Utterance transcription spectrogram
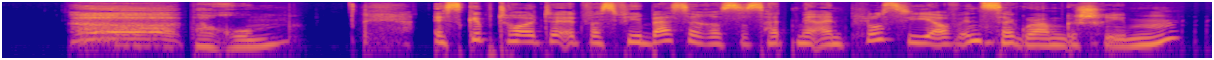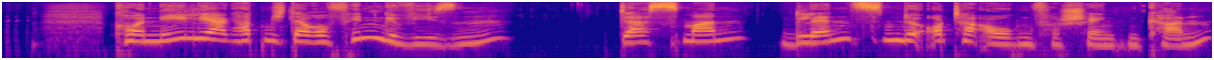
Warum? Es gibt heute etwas viel Besseres. Das hat mir ein Plussi auf Instagram geschrieben. Cornelia hat mich darauf hingewiesen, dass man glänzende Otteraugen verschenken kann.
